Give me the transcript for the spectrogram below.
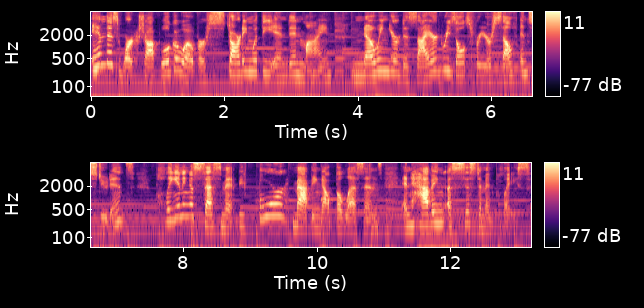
In this workshop, we'll go over starting with the end in mind, knowing your desired results for yourself and students planning assessment before mapping out the lessons, and having a system in place.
